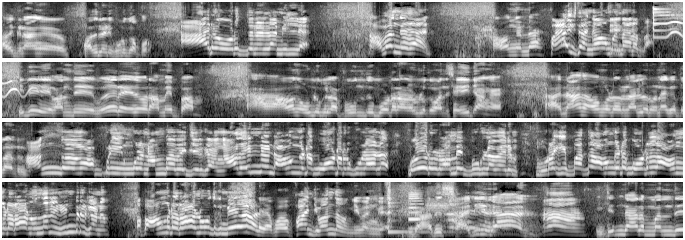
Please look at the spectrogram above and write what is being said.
அதுக்கு நாங்க பதிலடி கொடுக்க போறோம். யாரோ ஒருத்தன் எல்லாம் இல்ல. அவங்க தான் அவங்கண்டா? பாகிஸ்தான் கவர்மெண்ட் தானப்பா. இது வந்து வேற ஏதோ ஒரு அமைப்பாம். அவங்க உள்ளுக்குள்ள பூந்து போடுற உள்ளுக்கு வந்து செய்துட்டாங்க. அஹ் நாங்க அவங்களோட ஒரு நல்ல ஒரு இணக்கத்துல இருக்கோம். அங்க அப்படி உங்களை நம்ப வச்சிருக்காங்க. அது என்னண்டு அவங்கட போர்டருக்குள்ளால வேற ஒரு அமைப்பு உள்ள வரும். முறைக்கு பார்த்தா அவங்கட போர்டர்ல அவங்கட ராணுவம் தானே நின்று இருக்கணும் அப்ப அவங்கட ராணுவத்துக்கு மேலே அப்ப பாஞ்சு வந்தவங்க இவங்க. அது சரிதான். இருந்தாலும் வந்து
